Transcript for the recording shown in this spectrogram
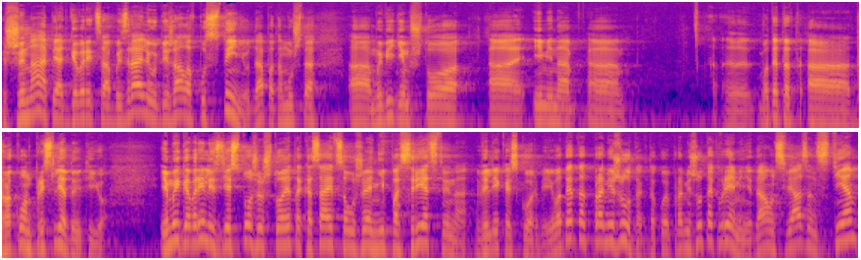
жена, опять говорится об Израиле, убежала в пустыню, да, потому что э, мы видим, что э, именно э, э, вот этот э, дракон преследует ее. И мы говорили здесь тоже, что это касается уже непосредственно великой скорби. И вот этот промежуток, такой промежуток времени, да, он связан с тем,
